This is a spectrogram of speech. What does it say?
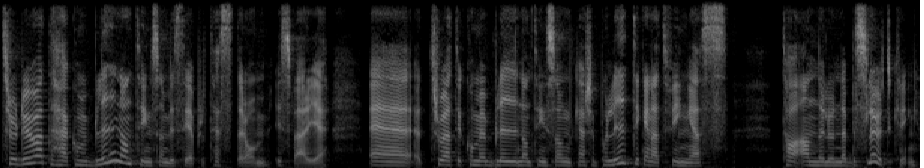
tror du att det här kommer bli någonting som vi ser protester om i Sverige? Eh, tror du att det kommer bli någonting som kanske politikerna tvingas ta annorlunda beslut kring?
